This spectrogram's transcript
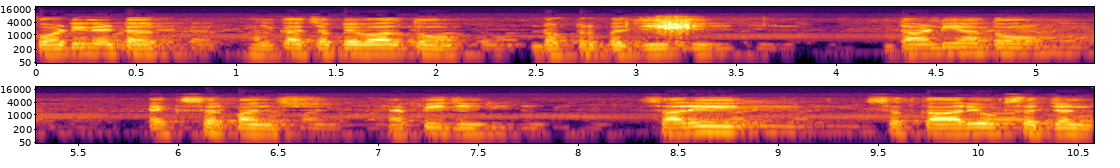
ਕੋਆਰਡੀਨੇਟਰ ਹਲਕਾ ਚੱਬੇਵਾਲ ਤੋਂ ਡਾਕਟਰ ਬਲਜੀਤ ਜੀ, ਡਾਂਡੀਆਂ ਤੋਂ ਐਕਸ ਸਰਪੰਚ ਹੈਪੀ ਜੀ, ਸਾਰੇ ਸਤਿਕਾਰਯੋਗ ਸੱਜਣ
